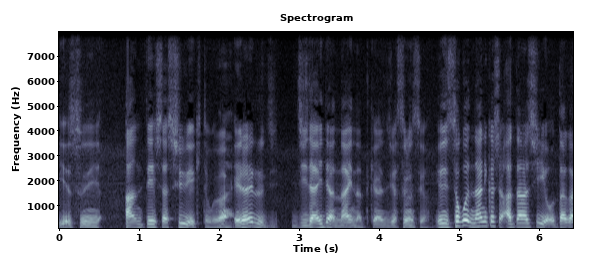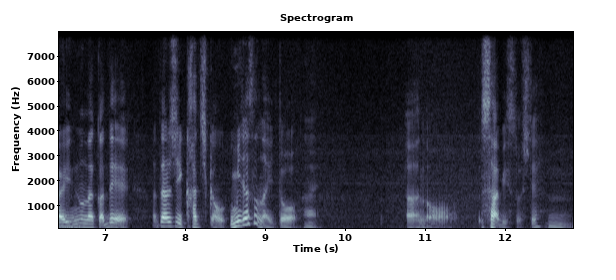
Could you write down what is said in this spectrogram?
要するに安定した収益とかがはい。得られるじ時代ではないなって感じがするんですよ。要するにそこで何かしら新しいお互いの中で新しい価値観を生み出さないとはいあのサービスとしてうん。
